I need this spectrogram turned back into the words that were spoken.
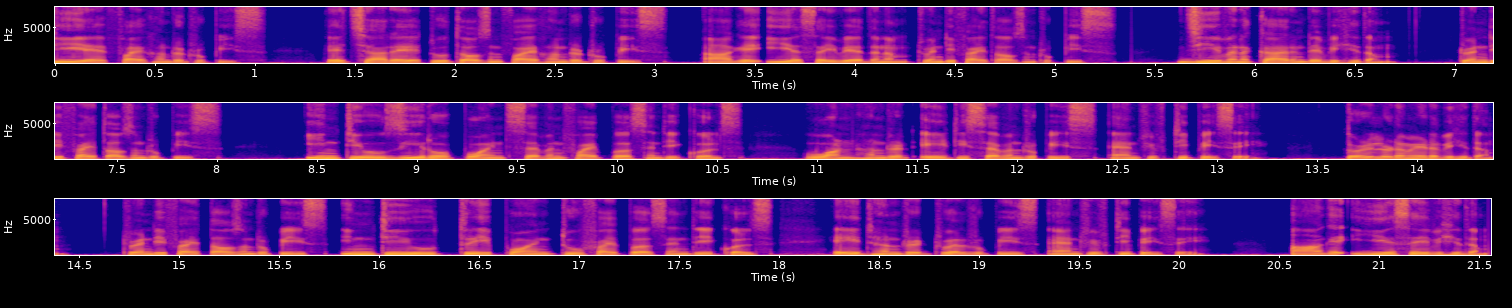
T A five hundred rupees H R A two thousand five hundred rupees ആകെ ഇ എസ് ഐ വേതനം ട്വന്റി ഫൈവ് തൗസൻഡ് റുപ്പീസ് ജീവനക്കാരന്റെ വിഹിതം twenty five thousand rupees into zero point seven five percent equals one hundred eighty seven rupees and fifty paise തൊഴിലുടമയുടെ വിഹിതം twenty five thousand rupees into three point two five percent equals eight hundred twelve rupees and fifty paise ആകെ ഇ എസ് ഐ വിഹിതം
